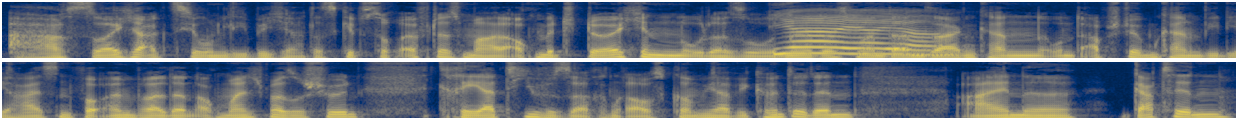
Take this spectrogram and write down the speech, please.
Ach, solche Aktionen liebe ich ja. Das gibt's doch öfters mal, auch mit Störchen oder so, ne, ja, ne, dass ja, man dann ja. sagen kann und abstimmen kann, wie die heißen. Vor allem, weil dann auch manchmal so schön kreative Sachen rauskommen. Ja, wie könnte denn eine Gattin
